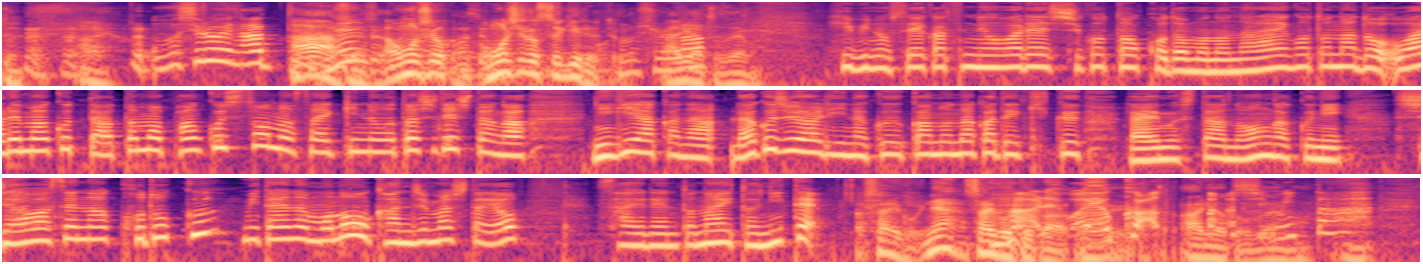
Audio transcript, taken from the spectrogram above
面白いなっていうね。面白面白すぎるありがとうございます日々の生活に追われ仕事子供の習い事など追われまくって頭パンクしそうな最近の私でしたが賑やかなラグジュアリーな空間の中で聴くライムスターの音楽に幸せな孤独みたいなものを感じましたよ。サイレントナイトにて。最後にね。最後あれはよかった。ありがとうございます。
